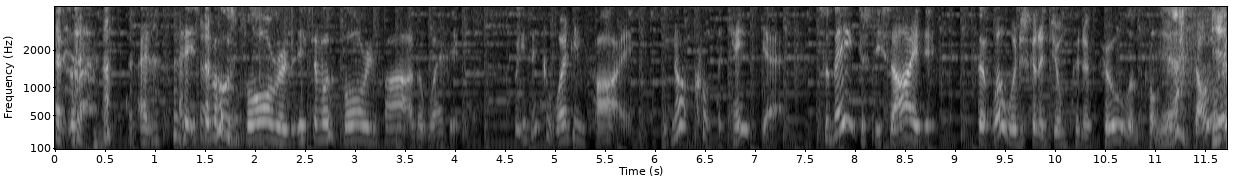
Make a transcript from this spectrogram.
and, and, and it's the most boring. It's the most boring part of the wedding. But you think a wedding party, you've not cut the cake yet, so they've just decided that well, we're just going to jump in a pool and put Yeah. this song. Yeah,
